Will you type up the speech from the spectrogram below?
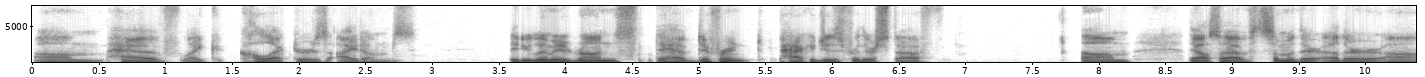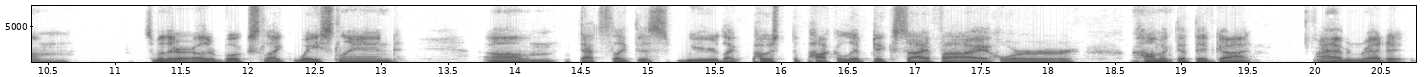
um, have like collectors items they do limited runs. They have different packages for their stuff. Um, they also have some of their other um, some of their other books like wasteland. Um, that's like this weird like post-apocalyptic sci-fi horror comic that they've got. I haven't read it.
